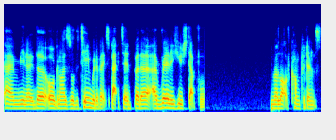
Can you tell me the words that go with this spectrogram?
um, you know the organisers or the team would have expected, but a, a really huge step forward a lot of confidence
